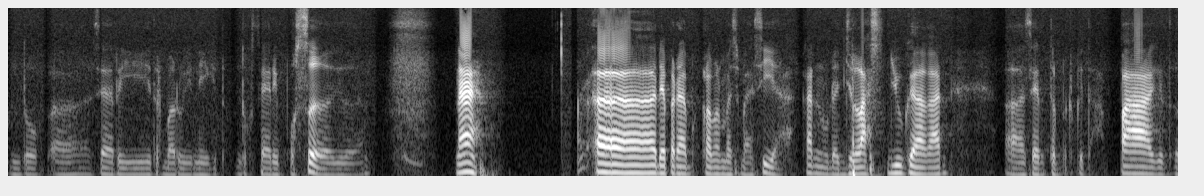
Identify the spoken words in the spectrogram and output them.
untuk uh, seri terbaru ini gitu, untuk seri pose gitu kan. Nah, uh, daripada kelamaan basi-basi ya, kan udah jelas juga kan uh, seri terbaru kita apa gitu.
